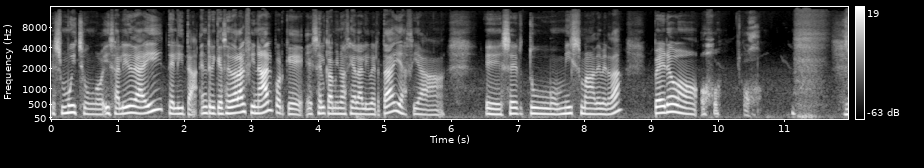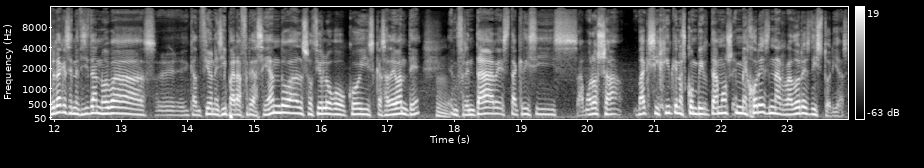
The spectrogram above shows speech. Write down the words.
Es muy chungo. Y salir de ahí, telita. Enriquecedor al final porque es el camino hacia la libertad y hacia eh, ser tú misma de verdad. Pero, ojo. Ojo. Es verdad que se necesitan nuevas eh, canciones y parafraseando al sociólogo Cois Casadevante, Hmm. enfrentar esta crisis amorosa va a exigir que nos convirtamos en mejores narradores de historias.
